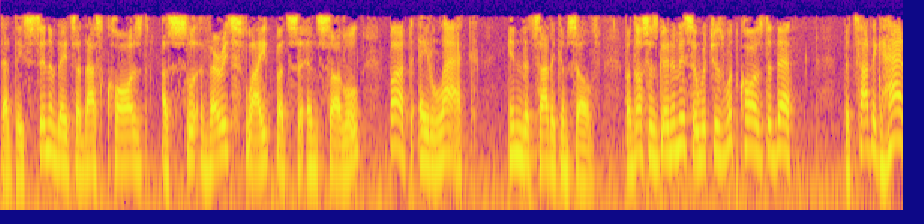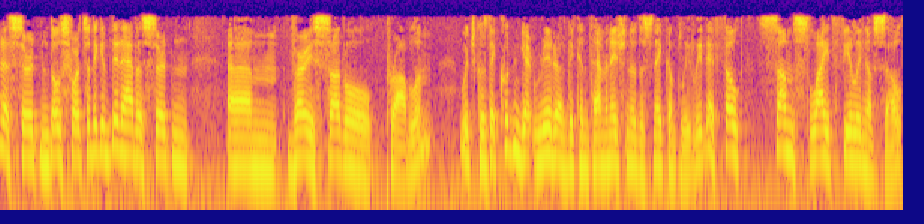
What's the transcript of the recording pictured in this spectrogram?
that the sin of the etzadas caused a sl- very slight but and subtle but a lack in the tzaddik himself. But das is going to miss it, which is what caused the death. The tzaddik had a certain; those four tzaddikim did have a certain um, very subtle problem, which because they couldn't get rid of the contamination of the snake completely, they felt some slight feeling of self.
